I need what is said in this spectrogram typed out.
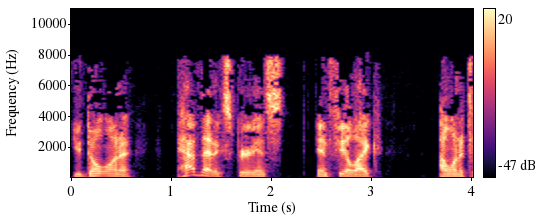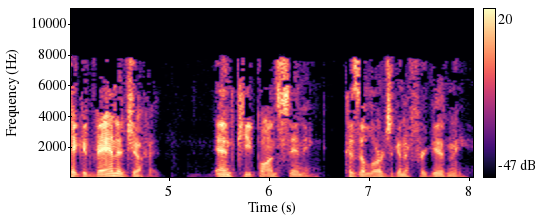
you don't want to have that experience and feel like I want to take advantage of it and keep on sinning because the Lord's going to forgive me.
